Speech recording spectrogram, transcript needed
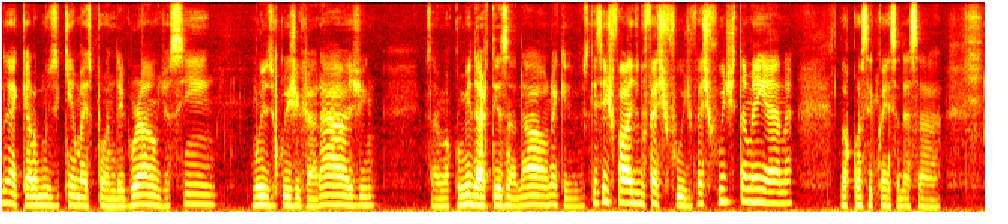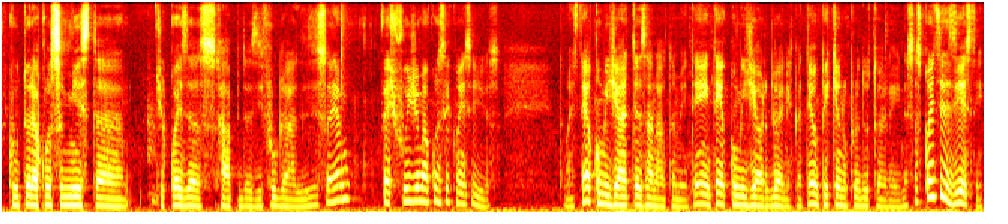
né? Aquela musiquinha mais pro underground, assim, músicos de garagem, sabe? Uma comida artesanal, né? Que esqueci de falar do fast food. Fast food também é, né? Uma consequência dessa cultura consumista de coisas rápidas e fugadas. Isso aí é fast food é uma consequência disso. Mas tem a comida artesanal também, tem, tem a comida orgânica, tem o pequeno produtor aí. Essas coisas existem.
